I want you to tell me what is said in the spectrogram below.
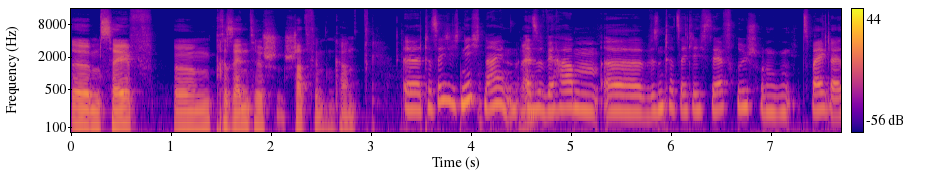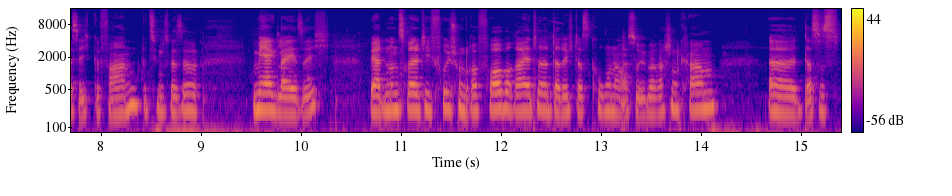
ähm, safe ähm, präsentisch stattfinden kann. Äh, tatsächlich nicht, nein. Nee? Also wir haben, äh, wir sind tatsächlich sehr früh schon zweigleisig gefahren, beziehungsweise mehrgleisig. Wir hatten uns relativ früh schon darauf vorbereitet, dadurch, dass Corona auch so überraschend kam, äh, dass es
